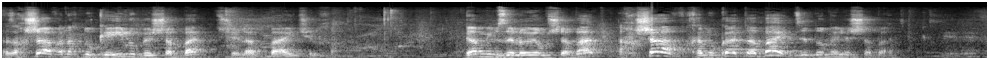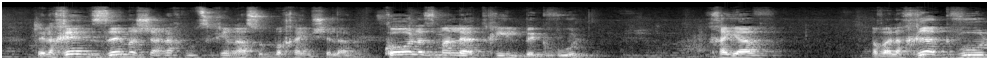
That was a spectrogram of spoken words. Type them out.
אז עכשיו אנחנו כאילו בשבת של הבית שלך. גם אם זה לא יום שבת, עכשיו חנוכת הבית זה דומה לשבת. ולכן זה מה שאנחנו צריכים לעשות בחיים שלנו. כל הזמן להתחיל בגבול, חייב, אבל אחרי הגבול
